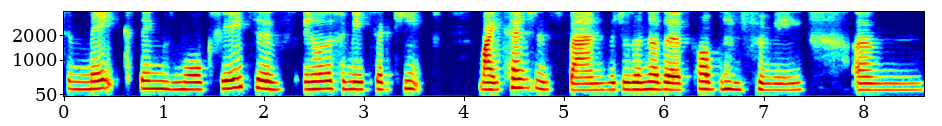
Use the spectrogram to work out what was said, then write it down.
to make things more creative in order for me to keep my attention span, which was another problem for me, um,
